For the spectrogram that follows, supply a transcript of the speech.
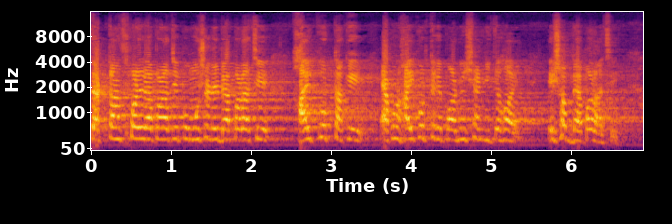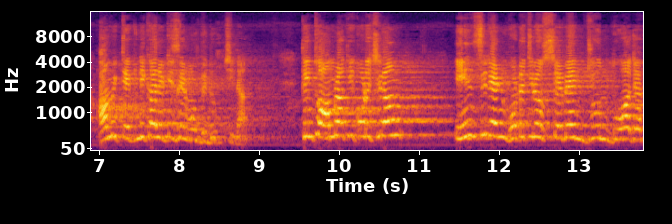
তার ট্রান্সফারের ব্যাপার আছে প্রমোশনের ব্যাপার আছে হাইকোর্ট তাকে, এখন হাইকোর্ট থেকে পারমিশন নিতে হয়, এসব ব্যাপার আছে। আমি টেকনিক্যালিটিসের মধ্যে ঢুকছি না। কিন্তু আমরা কি করেছিলাম? ইনসিডেন্ট ঘটেছিল সেভেন জুন দু হাজার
